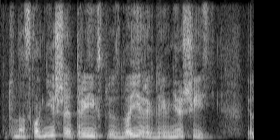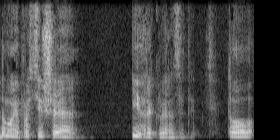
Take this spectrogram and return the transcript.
Тут у нас складніше 3х плюс 2y дорівнює 6. Я думаю, простіше y виразити. То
